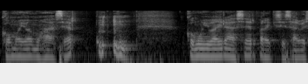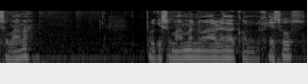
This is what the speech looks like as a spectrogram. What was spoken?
cómo íbamos a hacer, cómo iba a ir a hacer para que se salve su mamá, porque su mamá no hablaba con Jesús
